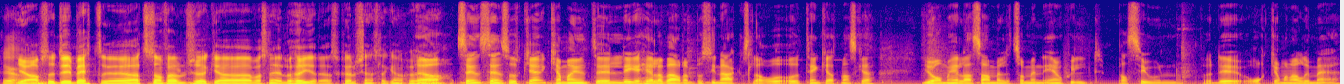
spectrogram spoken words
Ja, absolut. Det är bättre att i så fall försöka vara snäll och höja deras självkänsla kanske. Ja, sen, sen så kan, kan man ju inte lägga hela världen på sina axlar och, och tänka att man ska göra om hela samhället som en enskild person. Det orkar man aldrig med.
